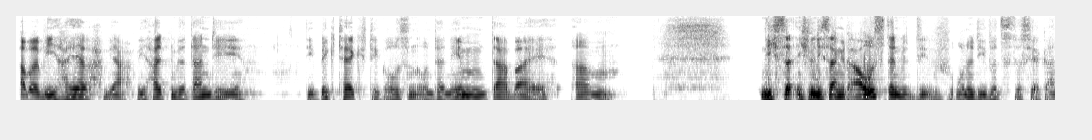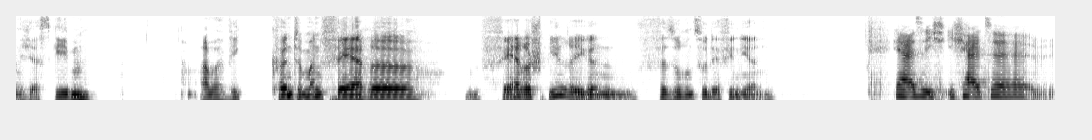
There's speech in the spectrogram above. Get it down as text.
Aber wie, ja, wie halten wir dann die, die Big Tech, die großen Unternehmen dabei, ähm, nicht, ich will nicht sagen raus, denn die, ohne die wird es das ja gar nicht erst geben. Aber wie könnte man faire, faire Spielregeln versuchen zu definieren? Ja, also ich, ich halte,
